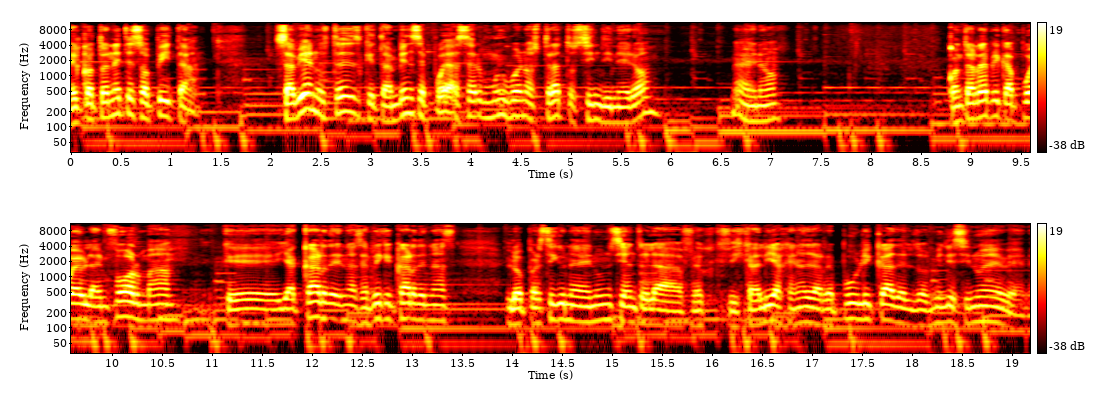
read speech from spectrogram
El cotonete sopita. ¿Sabían ustedes que también se puede hacer muy buenos tratos sin dinero? Bueno, Contrarréplica Puebla informa que ya Cárdenas, Enrique Cárdenas, lo persigue una denuncia entre la Fiscalía General de la República del 2019.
